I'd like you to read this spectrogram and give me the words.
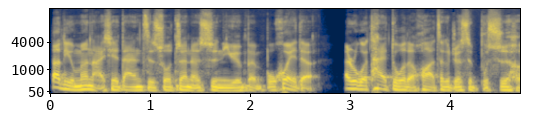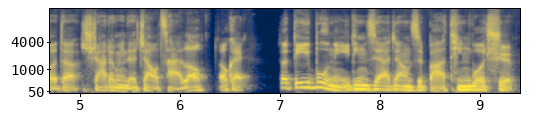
到底有没有哪一些单词，说真的是你原本不会的。那如果太多的话，这个就是不适合的 shadowing 的教材喽。OK，所以第一步你一定是要这样子把它听过去。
